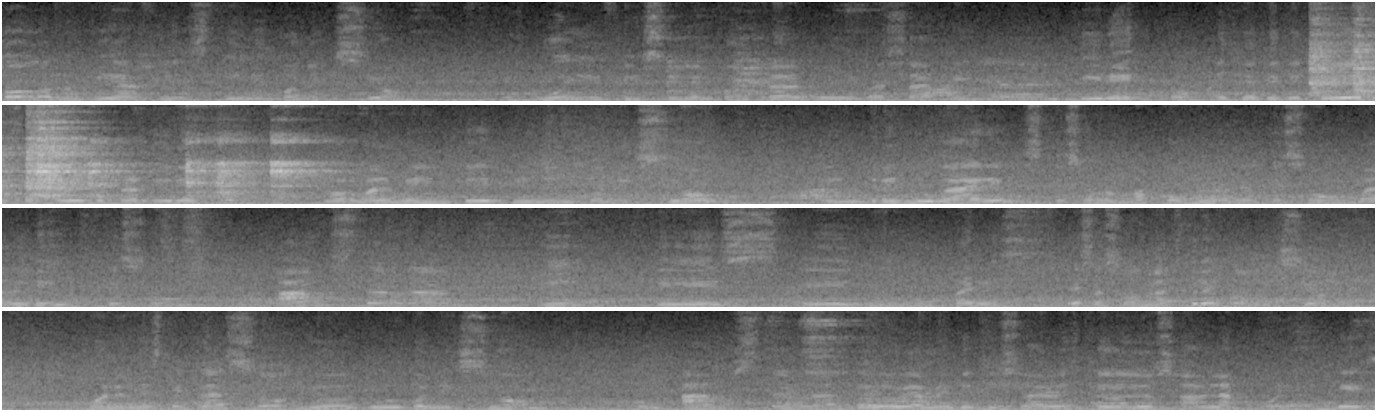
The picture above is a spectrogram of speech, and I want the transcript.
todos los viajes tienen conexión. Es muy difícil encontrar un pasaje directo. Hay gente que cree que se puede comprar directo. Normalmente tienen conexión en tres lugares que son los más comunes, que son Madrid, que son Ámsterdam y que es París. Esas son las tres conexiones. Bueno, en este caso yo tuve conexión con Ámsterdam y obviamente tú sabes que ellos hablan holandés.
